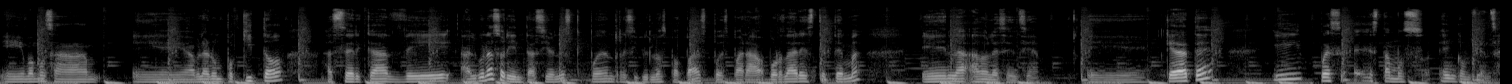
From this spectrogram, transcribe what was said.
y vamos a eh, hablar un poquito acerca de algunas orientaciones que pueden recibir los papás pues para abordar este tema en la adolescencia. Eh, quédate y pues estamos en confianza.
